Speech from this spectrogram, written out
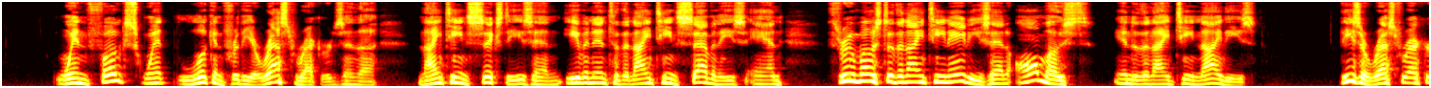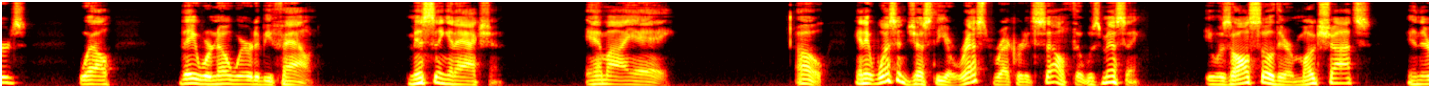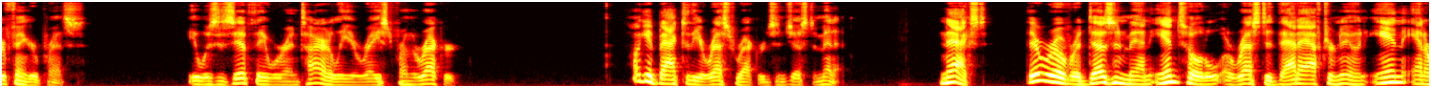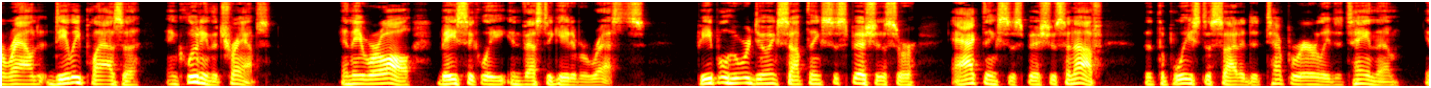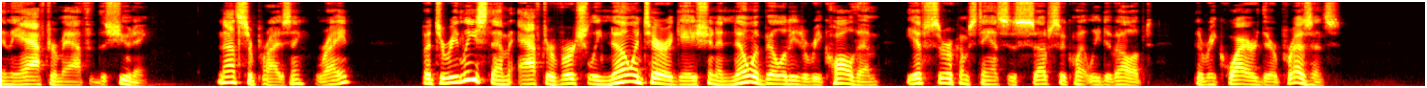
When folks went looking for the arrest records in the 1960s and even into the 1970s and through most of the 1980s and almost into the 1990s, these arrest records, well, they were nowhere to be found. Missing in action. MIA. Oh, and it wasn't just the arrest record itself that was missing, it was also their mugshots and their fingerprints. It was as if they were entirely erased from the record. I'll get back to the arrest records in just a minute. Next, there were over a dozen men in total arrested that afternoon in and around Dealey Plaza, including the tramps. And they were all basically investigative arrests. People who were doing something suspicious or acting suspicious enough that the police decided to temporarily detain them in the aftermath of the shooting. Not surprising, right? But to release them after virtually no interrogation and no ability to recall them if circumstances subsequently developed that required their presence.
